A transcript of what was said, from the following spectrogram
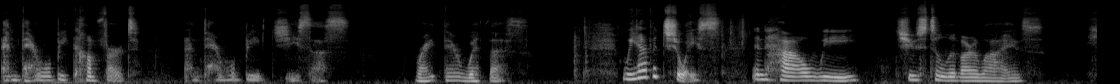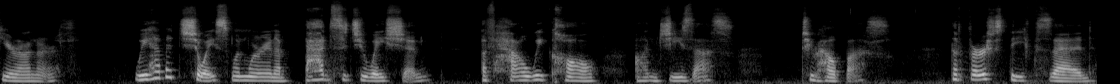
and there will be comfort, and there will be Jesus right there with us. We have a choice in how we choose to live our lives here on earth. We have a choice when we're in a bad situation of how we call on Jesus to help us. The first thief said,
